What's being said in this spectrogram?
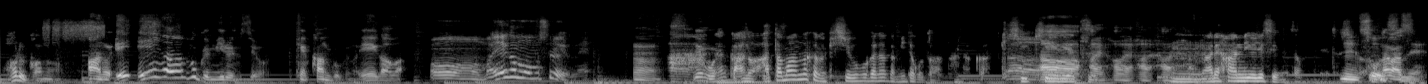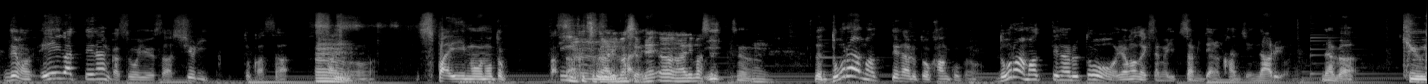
ん。あるかな。あのえ映画は僕見るんですよ。け韓国の映画はうんまあ映画も面白いよねうんでもなんかあの頭の中の消しゴムがなんか見たことあるな。なんか消消えるやつ。はいはいはいはい。うん、あれ韓流ですよね、多分ね。確かうんそうだからですねでも映画ってなんかそういうさ首里とかさ、うんあのスパイものとかさいくつかありますよね。うん、ありますよ。いうんうん。だからドラマってなると韓国のドラマってなると山崎さんが言ってたみたいな感じになるよねなんか急に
